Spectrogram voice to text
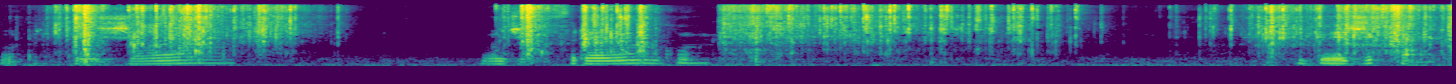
um para feijão, um de frango e dois de carne.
